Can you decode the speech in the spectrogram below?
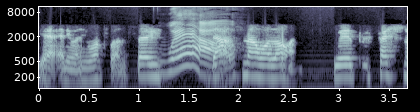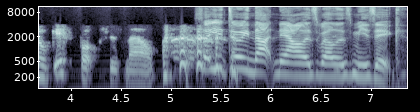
yeah anyone who wants one. So Wow. that's now our life. We're professional gift boxes now. so you're doing that now as well as music.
